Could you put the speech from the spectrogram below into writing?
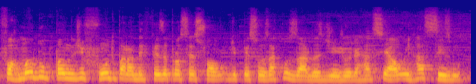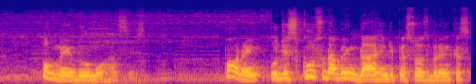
formando um pano de fundo para a defesa processual de pessoas acusadas de injúria racial e racismo, por meio do humor racista. Porém, o discurso da blindagem de pessoas brancas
